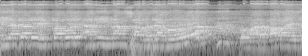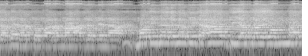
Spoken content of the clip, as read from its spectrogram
নিয়ে যাবে, কবরে আমি ইমাম সাহেব যাব। তোমার বাবাই যাবে না, তোমার মা যাবে না। মদিনার নবী ডাক দিয়া কয়, উম্মাত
